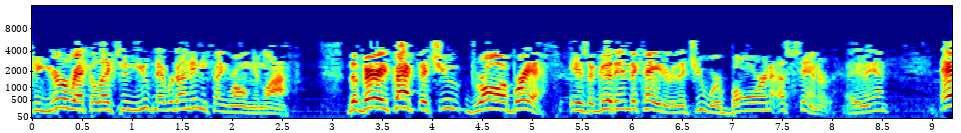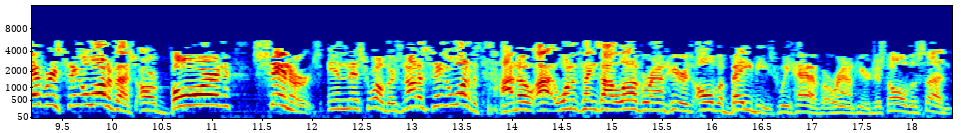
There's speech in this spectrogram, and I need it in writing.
to your recollection, you've never done anything wrong in life. The very fact that you draw a breath is a good indicator that you were born a sinner. Amen? Every single one of us are born sinners in this world. There's not a single one of us. I know I, one of the things I love around here is all the babies we have around here. Just all of a sudden,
